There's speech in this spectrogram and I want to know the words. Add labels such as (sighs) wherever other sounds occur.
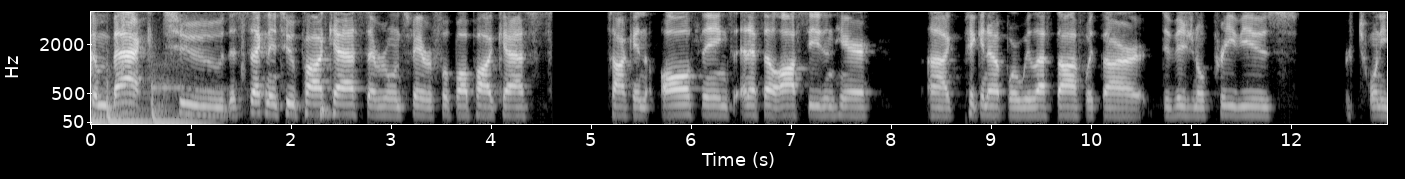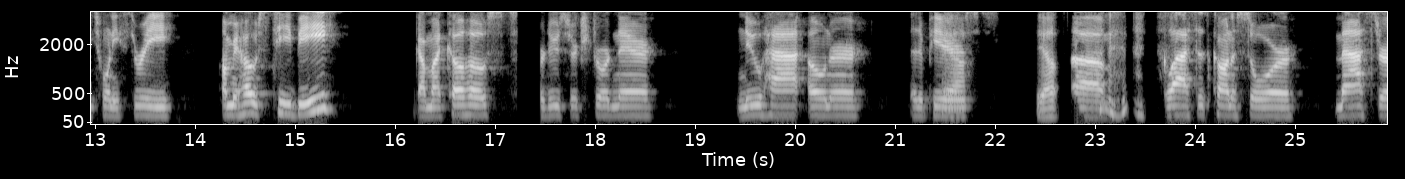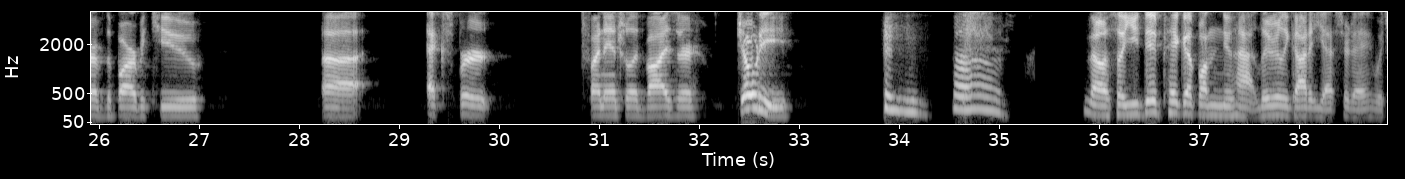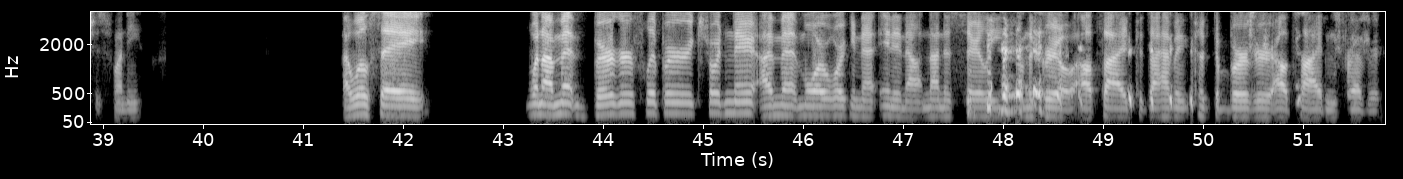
Welcome back to the Second and Two podcast, everyone's favorite football podcast. Talking all things NFL offseason here. Uh, picking up where we left off with our divisional previews for 2023. I'm your host, TB. Got my co host, producer extraordinaire, new hat owner, it appears. Yep. Um, (laughs) glasses connoisseur, master of the barbecue, uh, expert financial advisor, Jodye. (laughs) Ah. no, so you did pick up on the new hat. Literally got it yesterday, which is funny. I will say, when I meant burger flipper extraordinaire, I meant more working at In and Out, not necessarily on the grill (laughs) outside, because I haven't cooked a burger outside in forever.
